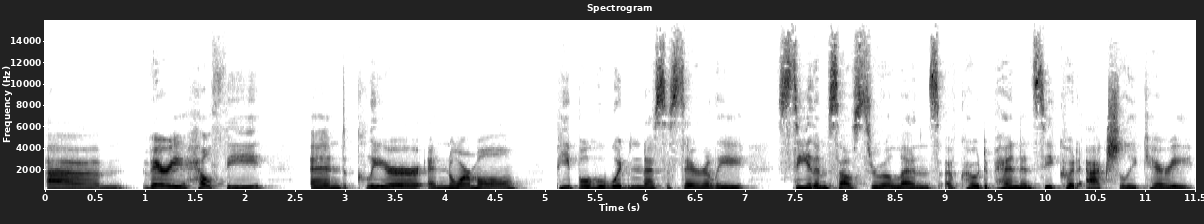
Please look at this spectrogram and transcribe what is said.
um, very healthy and clear and normal people who wouldn't necessarily see themselves through a lens of codependency could actually carry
